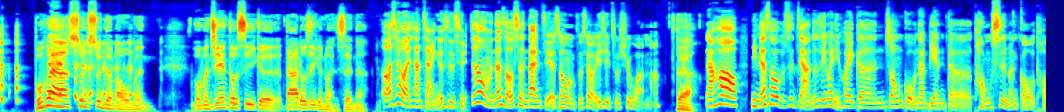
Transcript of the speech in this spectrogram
不会啊，顺顺的嘛，我们。我们今天都是一个，大家都是一个暖身呢、啊。而且我很想讲一个事情，就是我们那时候圣诞节的时候，我们不是有一起出去玩吗？对啊。然后你那时候不是讲，就是因为你会跟中国那边的同事们沟通。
